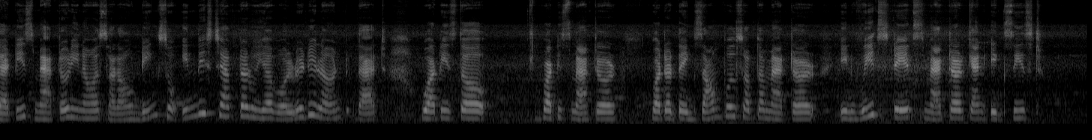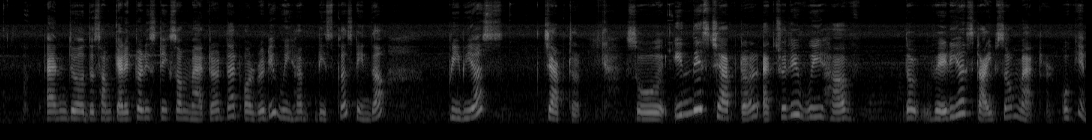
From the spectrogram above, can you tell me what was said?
that is matter in our surroundings so in this chapter we have already learned that what is the what is matter what are the examples of the matter? In which states matter can exist? And uh, the some characteristics of matter that already we have discussed in the previous chapter. So in this chapter actually we have the various types of matter okay?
